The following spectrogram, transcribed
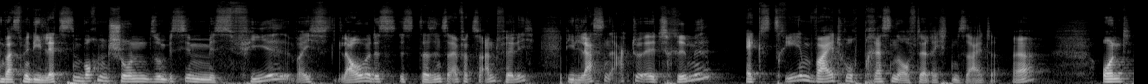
Was mir die letzten Wochen schon so ein bisschen missfiel, weil ich glaube, das ist, da sind sie einfach zu anfällig. Die lassen aktuell Trimmel extrem weit hoch pressen auf der rechten Seite. Ja? Und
